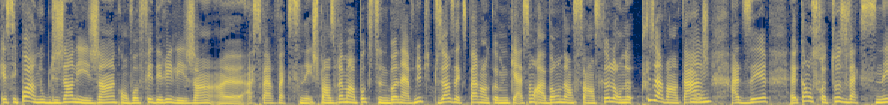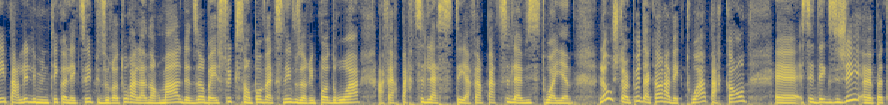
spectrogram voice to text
que c'est pas en obligeant les gens qu'on va fédérer les gens euh, à se faire vacciner. Je pense vraiment pas que c'est une bonne avenue. Puis plusieurs experts en communication abondent dans ce sens-là. Là, on a plus d'avantages mhm. à dire euh, quand on sera tous vaccinés, parler de l'immunité collective puis du retour à la normale, de dire ben ceux qui sont pas vaccinés, vous aurez pas droit à faire partie de la cité, à faire partie de la vie citoyenne. Là où je suis un peu d'accord avec toi, par contre, euh, c'est d'exiger peut-être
